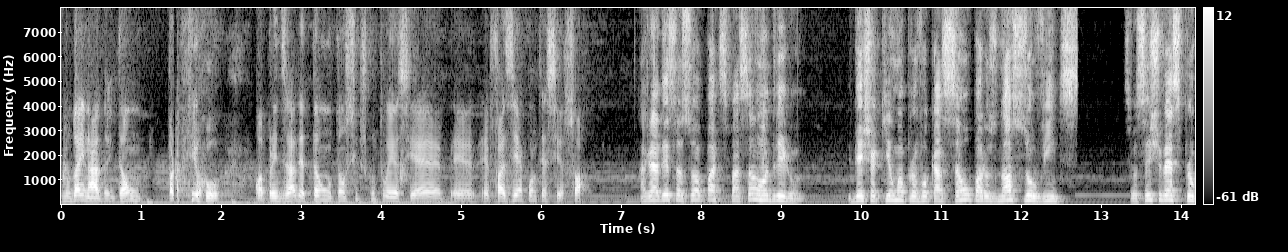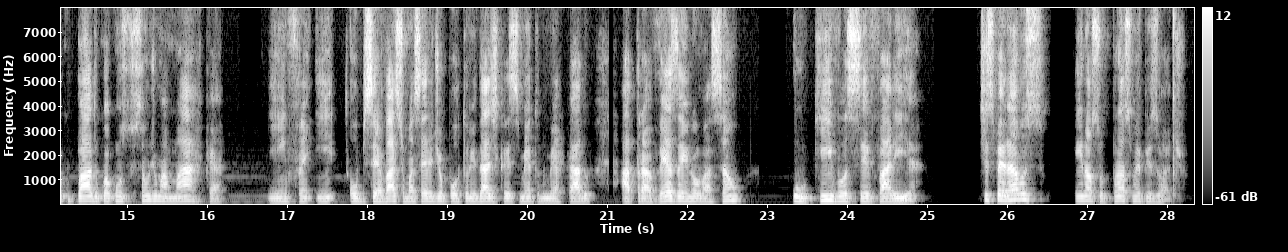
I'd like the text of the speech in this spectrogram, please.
não dá em nada. Então, para o, o aprendizado é tão, tão simples quanto esse, é, é, é fazer acontecer só. Agradeço a sua participação, Rodrigo, e deixo aqui uma provocação para os nossos ouvintes. Se você estivesse preocupado com a construção de uma marca e, e observasse uma série de oportunidades de crescimento no mercado através da inovação, o que você faria? Te esperamos em nosso próximo episódio.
